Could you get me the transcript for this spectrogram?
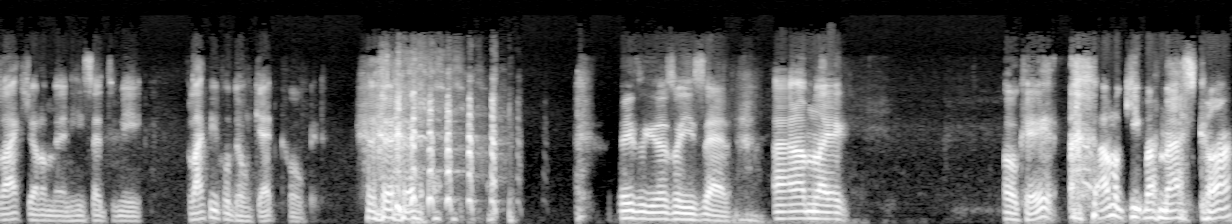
black gentleman, he said to me, black people don't get COVID. Basically, that's what he said. I'm like, okay, I'm gonna keep my mask on.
